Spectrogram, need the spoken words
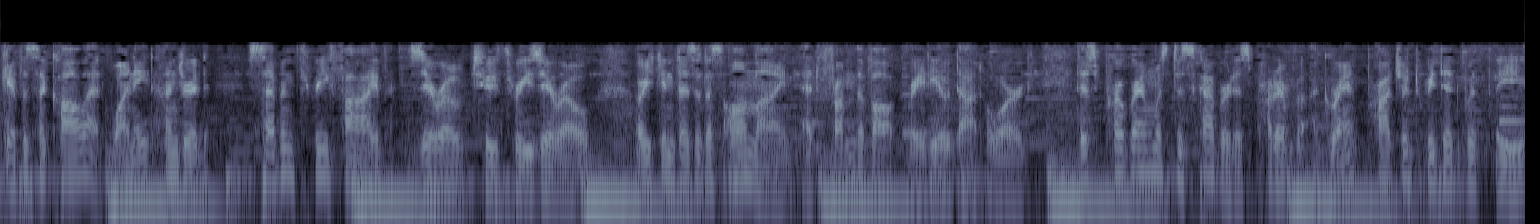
give us a call at 1-800-735-0230 or you can visit us online at fromthevaultradio.org. This program was discovered as part of a grant project we did with the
